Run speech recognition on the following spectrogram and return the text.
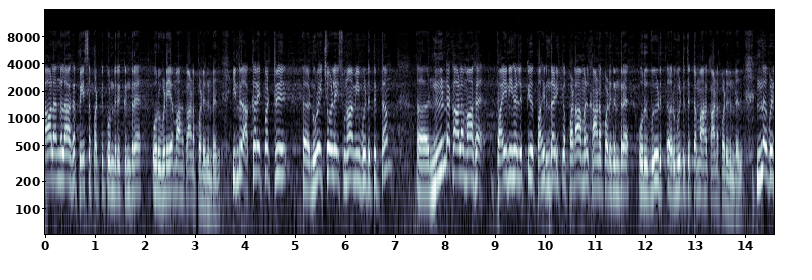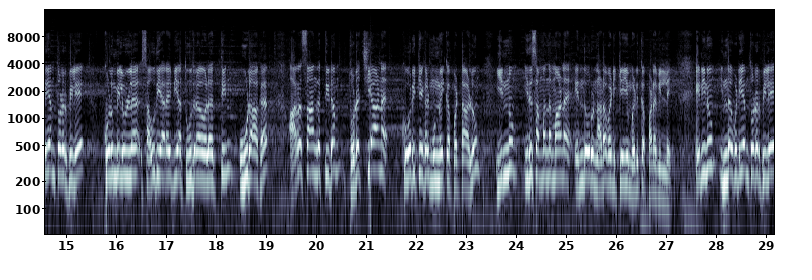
காலங்களாக பேசப்பட்டு கொண்டிருக்கின்ற ஒரு விடயமாக காணப்படுகின்றது. இன்று அக்கறைப்பற்று நுரைச்சோலை சுனாமி வீட்டு திட்டம் நீண்ட காலமாக பயணிகளுக்கு பகிர்ந்தளிக்கப்படாமல் காணப்படுகின்ற ஒரு வீடு ஒரு வீட்டு திட்டமாக காணப்படுகின்றது. இந்த விடயம் தொடர்பிலே கொழும்பில் உள்ள சவுதி அரேபியா தூதரகத்தின் ஊடாக அரசாங்கத்திடம் தொடர்ச்சியான கோரிக்கைகள் முன்வைக்கப்பட்டாலும் இன்னும் இது சம்பந்தமான எந்த ஒரு நடவடிக்கையும் எடுக்கப்படவில்லை. எனினும் இந்த விடயம் தொடர்பிலே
